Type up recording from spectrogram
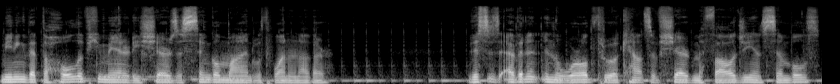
meaning that the whole of humanity shares a single mind with one another. This is evident in the world through accounts of shared mythology and symbols,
